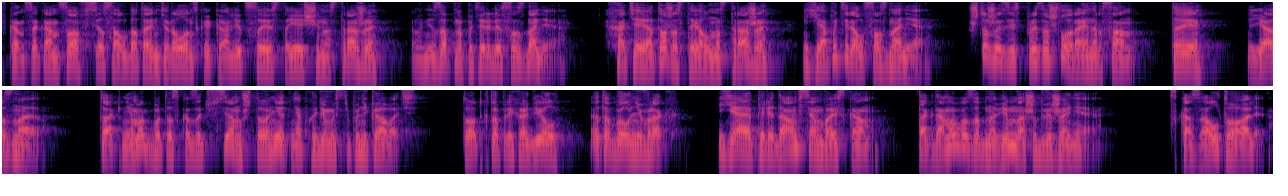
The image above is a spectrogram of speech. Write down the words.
В конце концов, все солдаты антироландской коалиции, стоящие на страже, внезапно потеряли сознание. Хотя я тоже стоял на страже, я потерял сознание. Что же здесь произошло, Райнер-сан? Ты... Я знаю. Так, не мог бы ты сказать всем, что нет необходимости паниковать? Тот, кто приходил, это был не враг. Я передам всем войскам. Тогда мы возобновим наше движение. Сказал Туале.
